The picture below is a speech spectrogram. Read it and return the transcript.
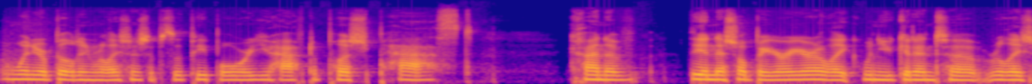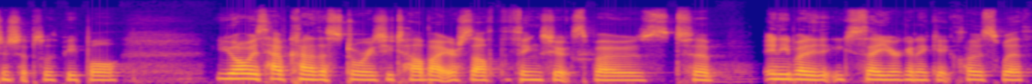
when you're building relationships with people where you have to push past kind of the initial barrier like when you get into relationships with people you always have kind of the stories you tell about yourself the things you expose to anybody that you say you're going to get close with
